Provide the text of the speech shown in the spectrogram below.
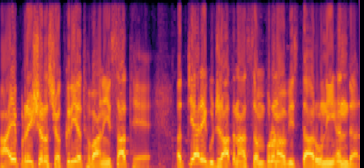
હાઈ પ્રેશર સક્રિય થવાની સાથે અત્યારે ગુજરાતના સંપૂર્ણ વિસ્તારોની અંદર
